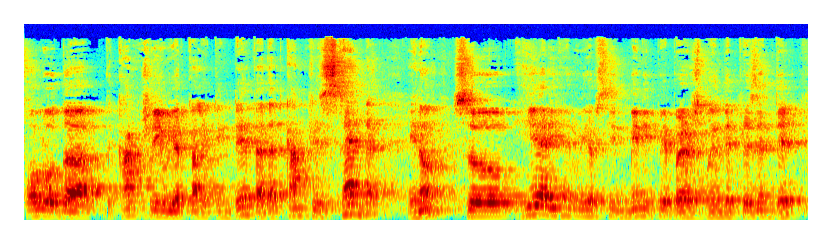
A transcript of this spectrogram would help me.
follow the, the country we are collecting data, that country standard, you know. So here even we have seen many papers when they presented,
